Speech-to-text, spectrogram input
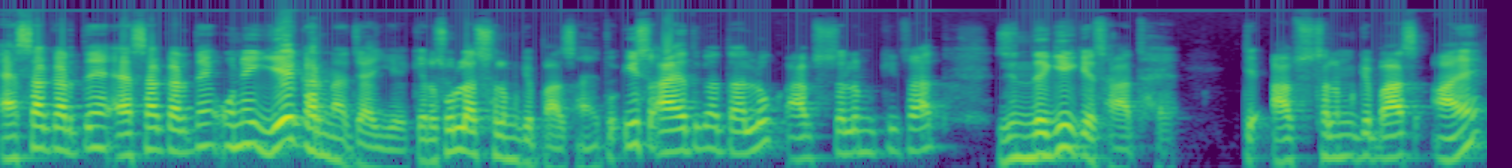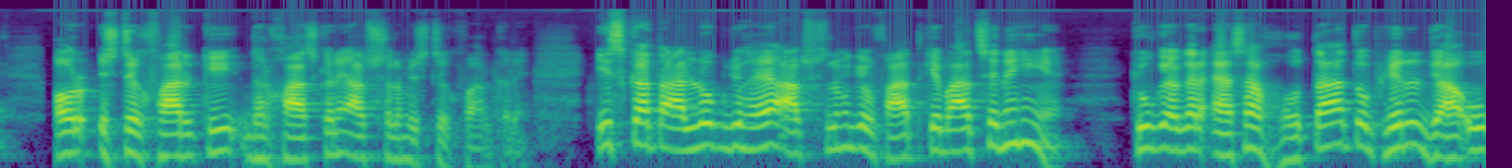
ऐसा करते हैं, ऐसा करते हैं, उन्हें ये करना चाहिए कि रसूल वसल्लम के पास आएँ। तो इस आयत का ताल्लुक आप के साथ, ज़िंदगी के साथ है कि आप के पास आएँ और इस्तफ़ार की दरख्वास्त करें, आप इस्तफ़ार करें। इसका ताल्लुक जो है, आप की वफ़ात के बाद से नहीं है। क्योंकि अगर ऐसा होता तो फिर जाऊ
